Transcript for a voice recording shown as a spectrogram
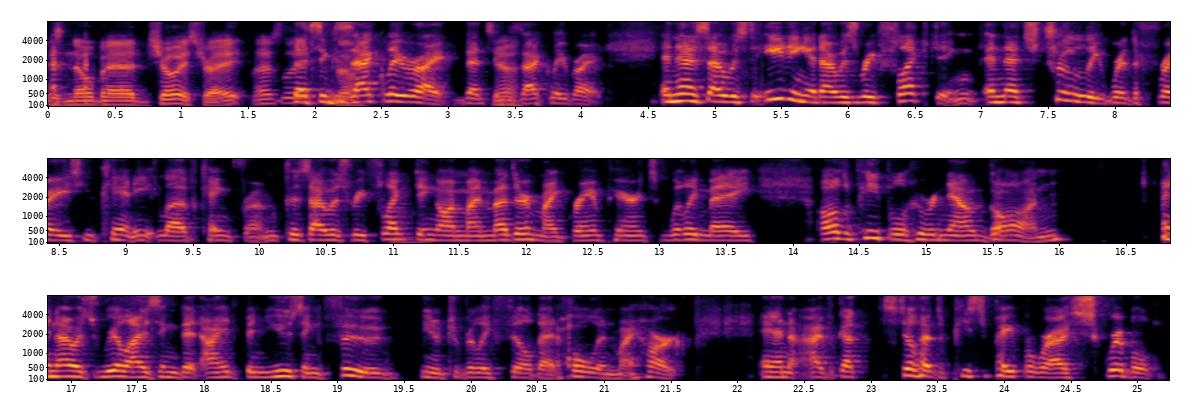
is no bad choice, right, Leslie? That's exactly right. That's yeah. exactly right. And as I was eating it, I was reflecting, and that's truly where the phrase "you can't eat love" came from, because I was mm. reflecting on my mother, my grandparents, Willie Mae, all the people who are now gone. And I was realizing that I had been using food, you know, to really fill that hole in my heart and I've got still have the piece of paper where I scribbled,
